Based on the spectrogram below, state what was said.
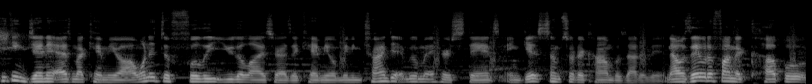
Picking Janet as my cameo, I wanted to fully utilize her as a cameo, meaning trying to implement her stance and get some sort of combos out of it. And I was able to find a couple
